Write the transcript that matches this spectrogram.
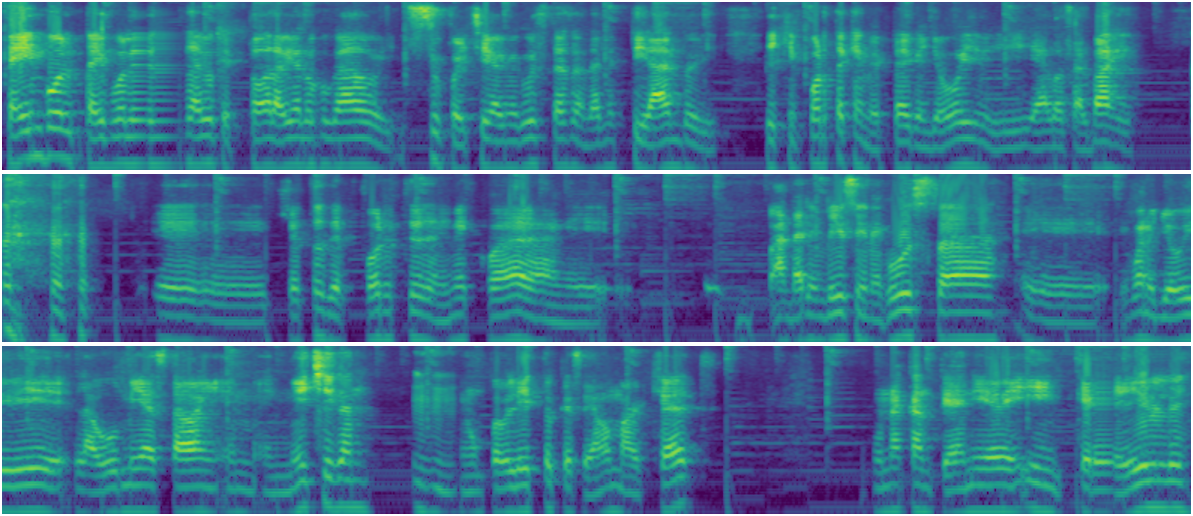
paintball, paintball es algo que toda la vida lo he jugado y súper chido, me gusta andarme tirando y, y importa que me peguen, yo voy a lo salvaje. eh, ¿qué otros deportes a mí me cuadran? Eh, andar en bici me gusta. Eh, bueno, yo viví, la U mía estaba en, en Michigan, en un pueblito que se llama Marquette. Una cantidad de nieve increíble.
